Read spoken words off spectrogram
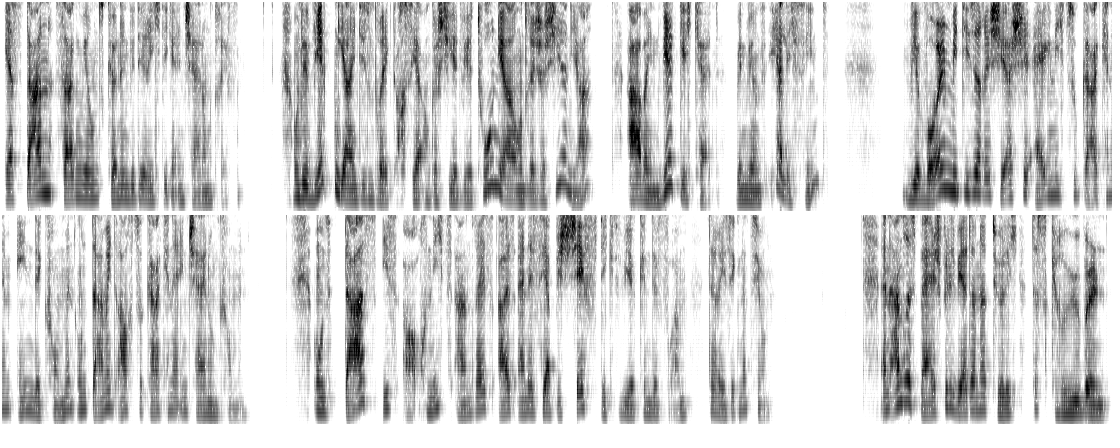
erst dann sagen wir uns, können wir die richtige Entscheidung treffen. Und wir wirken ja in diesem Projekt auch sehr engagiert. Wir tun ja und recherchieren ja. Aber in Wirklichkeit, wenn wir uns ehrlich sind, wir wollen mit dieser Recherche eigentlich zu gar keinem Ende kommen und damit auch zu gar keiner Entscheidung kommen. Und das ist auch nichts anderes als eine sehr beschäftigt wirkende Form der Resignation. Ein anderes Beispiel wäre dann natürlich das Grübeln,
